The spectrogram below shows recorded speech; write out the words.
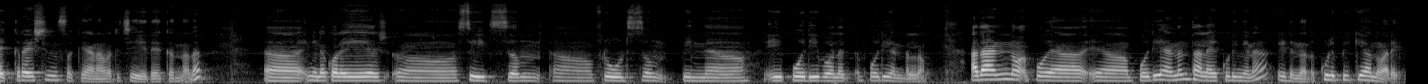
ഡെക്കറേഷൻസ് ഒക്കെയാണ് അവർ ചെയ്തേക്കുന്നത്. ഇങ്ങനെ കുറേ സ്വീറ്റ്സും ഫ്രൂട്ട്സും പിന്നെ ഈ പൊരി പോലെ പൊരി ഉണ്ടല്ലോ. അതാണ് പൊരിയാണ് തലയിൽ ഇങ്ങനെ ഇടുന്നത്. കുളിപ്പിക്കുക എന്ന് പറയും.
